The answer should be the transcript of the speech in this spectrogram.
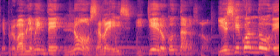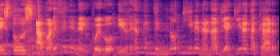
que probablemente no sabéis y quiero contároslo. Y es que cuando estos aparecen en el juego y realmente no tienen a nadie a quien atacar,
